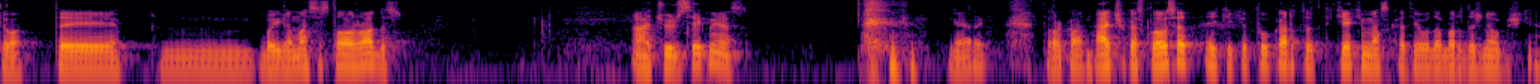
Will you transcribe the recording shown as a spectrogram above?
Tai va, tai mm, baigiamasis tavo žodis. Ačiū ir sėkmės. Gerai, tvarko. Ačiū, kas klausėt, iki kitų kartų. Tikėkime, kad jau dabar dažniau biškė.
